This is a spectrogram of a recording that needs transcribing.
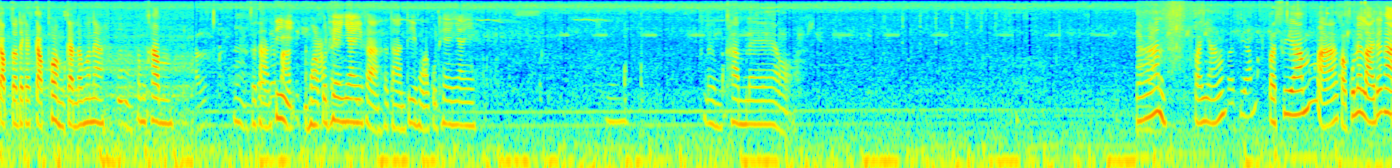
กลับตอนใดก็กลับพร้อมกันแล้วมื้อเนี้ยอืมคำคำอืมสถานที่หัวกุดแห่ใหญ่ค่ะ สถานที่หัวกุดแห่ใหญ่อืม เริ่มคำแล้วนั่นไปยังปลาเสียมปลาเสียมอ่าขอบคุณหลายๆเด้อค่ะ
